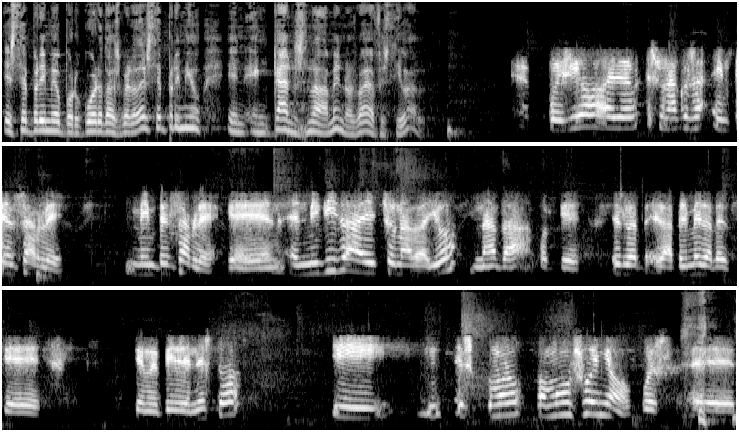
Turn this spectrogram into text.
este premio por cuerdas, verdad? Este premio en, en Cannes, nada menos, vaya festival. Pues yo, eh, es una cosa impensable, impensable. que En, en mi vida he hecho nada yo, nada, porque es la, la primera vez que, que me piden esto y es como, como un sueño, pues eh,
